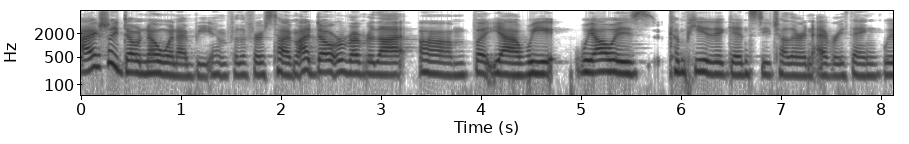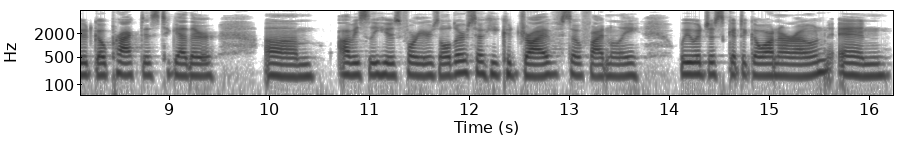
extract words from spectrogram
I actually don't know when I beat him for the first time. I don't remember that. Um, but yeah, we we always competed against each other in everything. We would go practice together. Um, obviously, he was four years older, so he could drive. So finally, we would just get to go on our own, and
